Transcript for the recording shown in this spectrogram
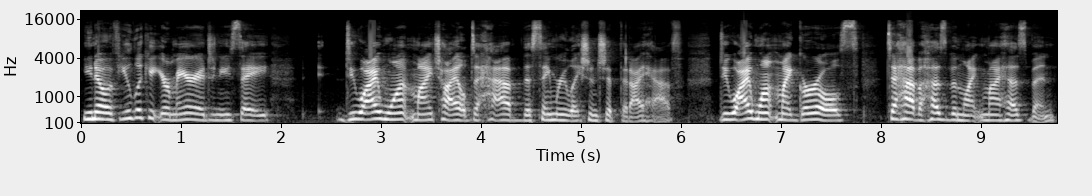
You know, if you look at your marriage and you say, do I want my child to have the same relationship that I have? Do I want my girls to have a husband like my husband?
